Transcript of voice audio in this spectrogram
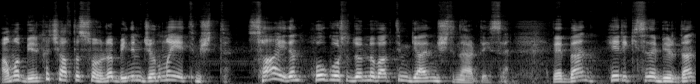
Ama birkaç hafta sonra benim canıma yetmişti. Sahiden Hogwarts'a dönme vaktim gelmişti neredeyse. Ve ben her ikisine birden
